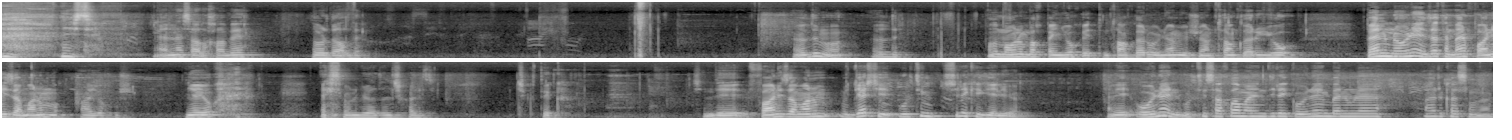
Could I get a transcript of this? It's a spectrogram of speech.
Neyse. Eline sağlık abi. Orada aldı. Öldü mü o? Öldü. Oğlum onu bak ben yok ettim. Tankları oynamıyor şu an. Tankları yok. Benimle oynayın zaten benim fani zamanım ha yokmuş. Niye yok? Neyse onu birazdan çıkarız. Çıktık. Şimdi fani zamanım gerçi ultim sürekli geliyor. Hani oynayın ulti saklamayın direkt oynayın benimle. Harikasın lan.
